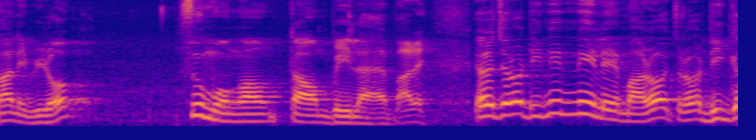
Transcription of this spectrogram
ကနေပြီးတော့စုမုံကောင်းတောင်းပေးလိုက်ရပါတယ်အဲ့တော့ကျွန်တော်ဒီနေ့နေ့လေမှာတော့ကျွန်တော်အဓိက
